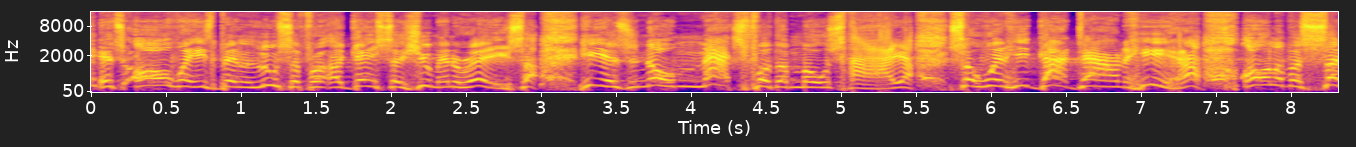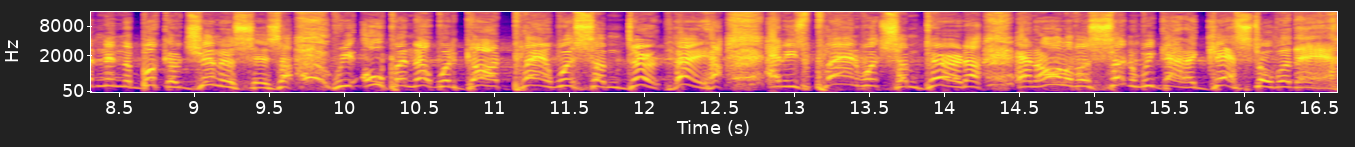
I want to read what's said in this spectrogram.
It's always been Lucifer against the human race. He is no match for the Most High. So when he got down here, all of a sudden in the book of Genesis, uh, we opened up with God playing with some dirt. Hey, uh, and he's playing with some dirt, uh, and all of a sudden we got a guest over there.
